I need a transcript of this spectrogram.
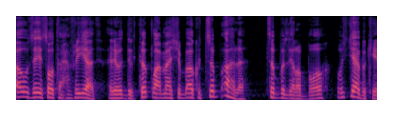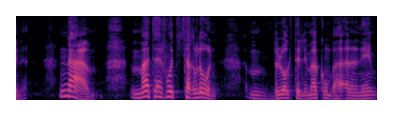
أو زي صوت الحفريات اللي ودك تطلع مع الشباك وتسب أهله تسب اللي ربوه وش جابك هنا؟ نعم ما تعرفون تشتغلون؟ بالوقت اللي ما أكون بها أنا نايم.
